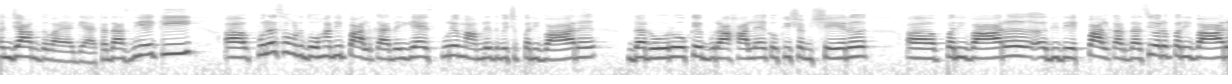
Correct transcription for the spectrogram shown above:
ਅੰਜਾਮ ਦਿਵਾਇਆ ਗਿਆ ਤਾਂ ਦੱਸ ਦਈਏ ਕਿ ਅ, ਪੁਲਿਸ ਹੁਣ ਦੋਹਾਂ ਦੀ ਭਾਲ ਕਰ ਰਹੀ ਹੈ। ਇਸ ਪੂਰੇ ਮਾਮਲੇ ਦੇ ਵਿੱਚ ਪਰਿਵਾਰ ਦਾ ਰੋ ਰੋ ਕੇ ਬੁਰਾ ਹਾਲ ਹੈ ਕਿਉਂਕਿ ਸ਼ਮਸ਼ੇਰ ਪਰਿਵਾਰ ਦੀ ਦੇਖਭਾਲ ਕਰਦਾ ਸੀ ਔਰ ਪਰਿਵਾਰ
